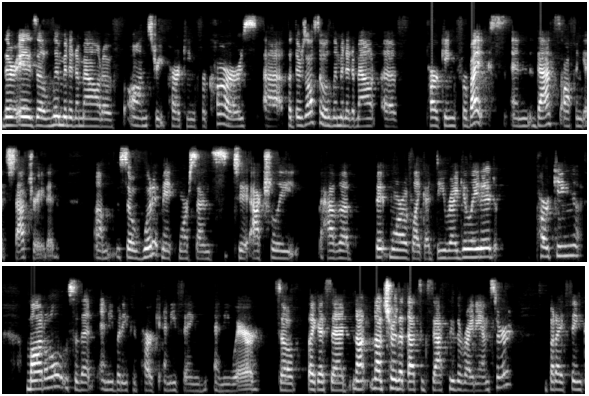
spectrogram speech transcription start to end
there is a limited amount of on-street parking for cars, uh, but there's also a limited amount of parking for bikes, and that's often gets saturated. Um, so, would it make more sense to actually have a bit more of like a deregulated parking model so that anybody could park anything anywhere. So, like I said, not not sure that that's exactly the right answer, but I think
